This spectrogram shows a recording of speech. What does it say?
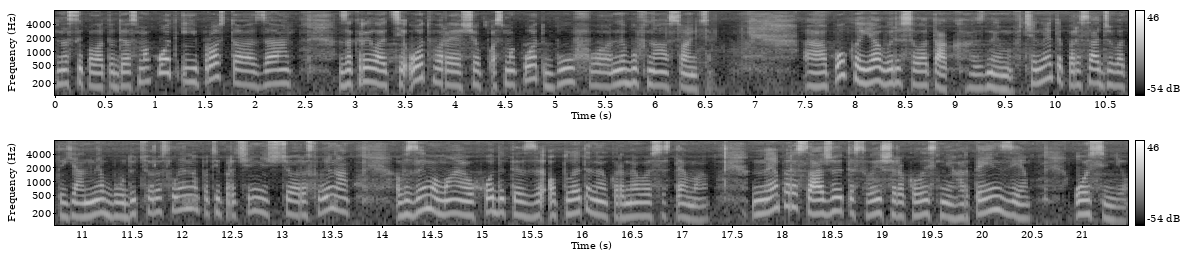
насипала туди осмакот і просто за, закрила ці отвори, щоб осмакот був, не був на сонці. Поки я вирішила так з ним вчинити, пересаджувати я не буду цю рослину по тій причині, що рослина взиму має уходити з оплетеною кореневою системою. Не пересаджуйте свої широколисні гортензії осінню.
